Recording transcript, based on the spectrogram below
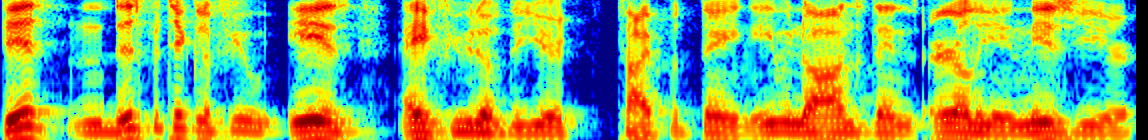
This this particular feud is a feud of the year type of thing. Even though I understand it's early in this year,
